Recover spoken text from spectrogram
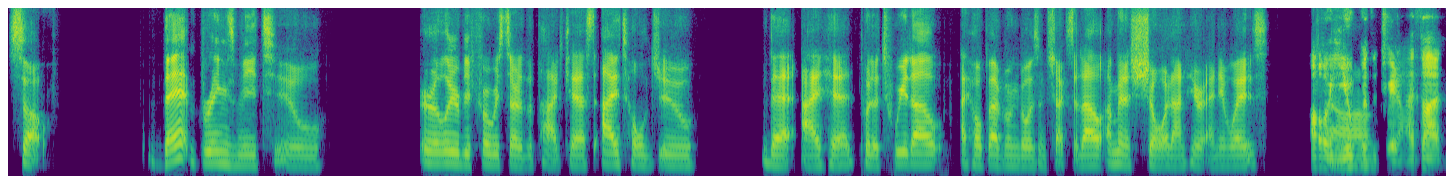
So that brings me to earlier before we started the podcast. I told you that I had put a tweet out. I hope everyone goes and checks it out. I'm going to show it on here, anyways. oh, you put the tweet. out. I thought.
